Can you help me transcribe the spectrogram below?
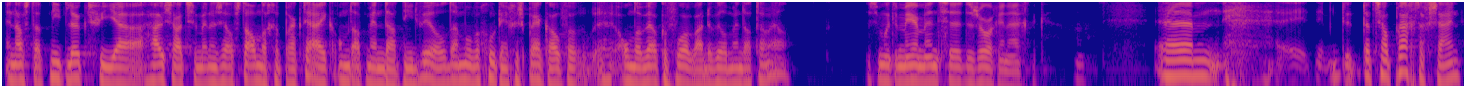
En als dat niet lukt via huisartsen met een zelfstandige praktijk, omdat men dat niet wil, dan moeten we goed in gesprek over eh, onder welke voorwaarden wil men dat dan wel. Dus er moeten meer mensen de zorg in eigenlijk. Um, dat zou prachtig zijn.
